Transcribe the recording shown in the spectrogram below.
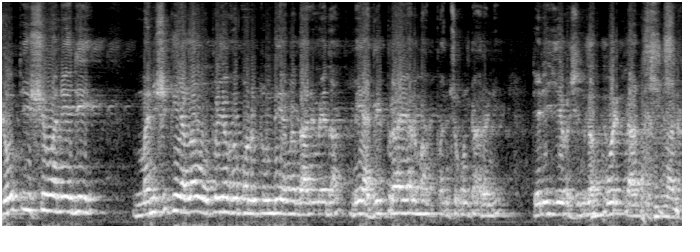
జ్యోతిష్యం అనేది మనిషికి ఎలా ఉపయోగపడుతుంది అన్న దాని మీద మీ అభిప్రాయాలు మాకు పంచుకుంటారని తెలియజేయవలసిందిగా కోరి ప్రార్థిస్తున్నాను.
